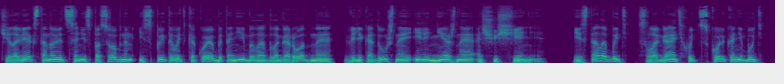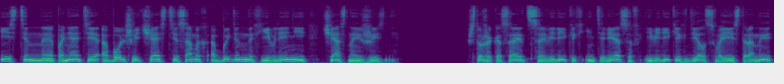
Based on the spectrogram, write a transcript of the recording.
Человек становится неспособным испытывать какое бы то ни было благородное, великодушное или нежное ощущение, и стало быть, слагать хоть сколько-нибудь истинное понятие о большей части самых обыденных явлений частной жизни. Что же касается великих интересов и великих дел своей страны,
